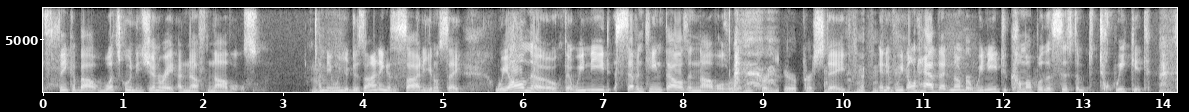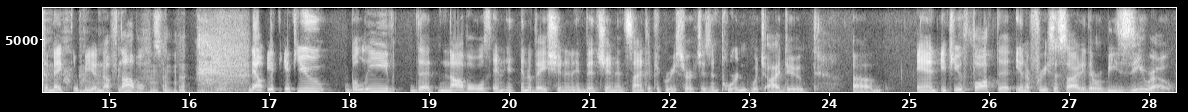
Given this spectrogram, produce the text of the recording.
think about what's going to generate enough novels I mean, when you're designing a society, you don't say, we all know that we need 17,000 novels written per year per state. And if we don't have that number, we need to come up with a system to tweak it to make there be enough novels. now, if, if you believe that novels and innovation and invention and scientific research is important, which I do, um, and if you thought that in a free society there would be zero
